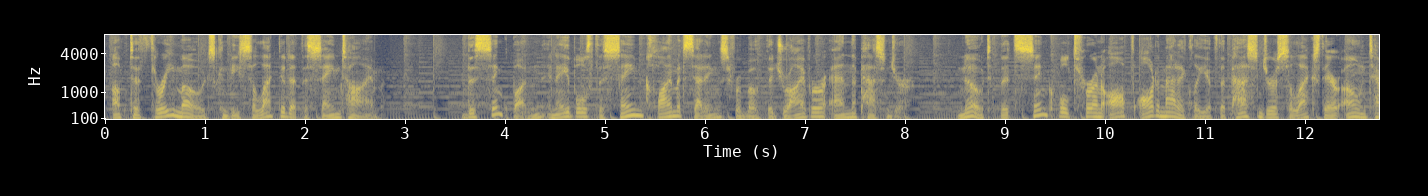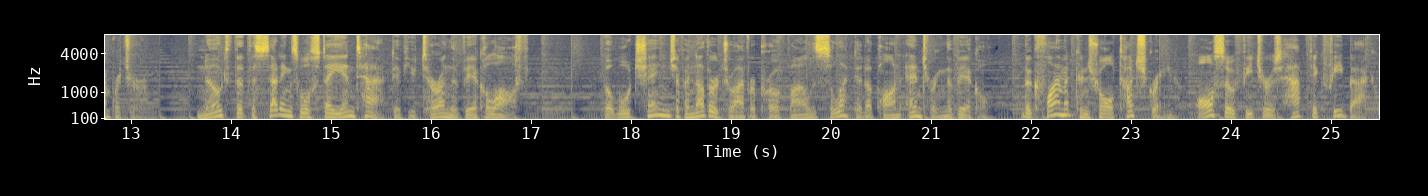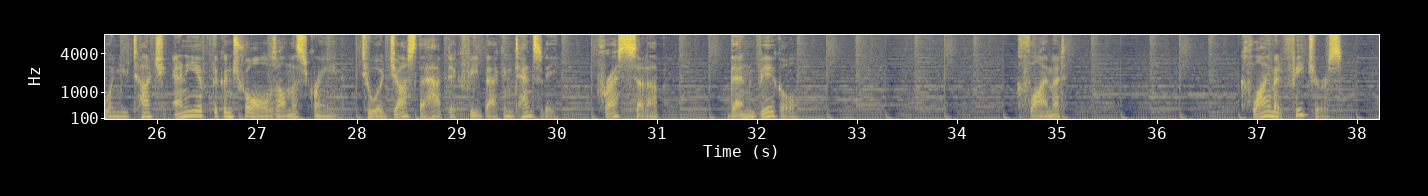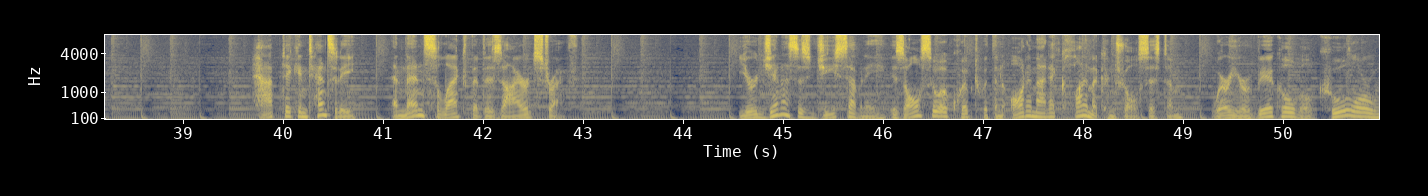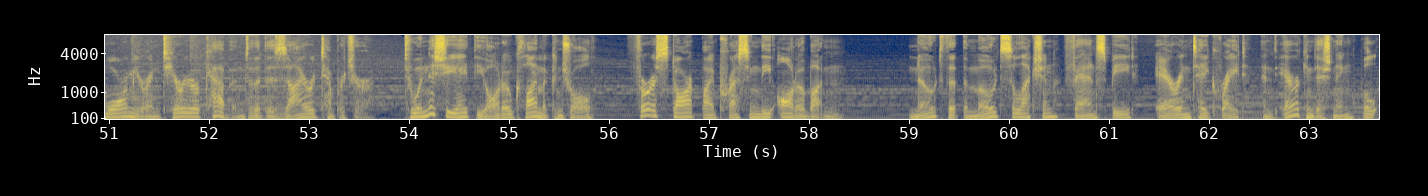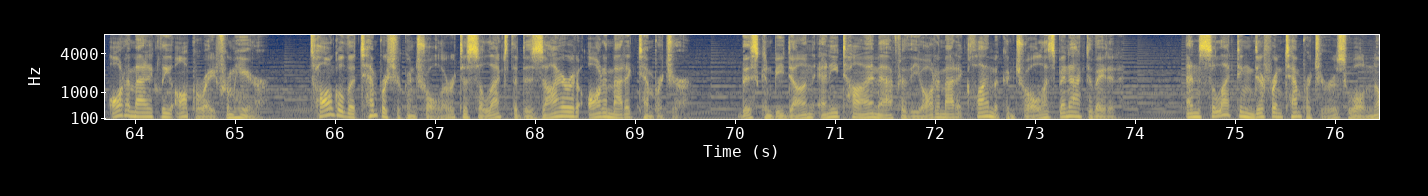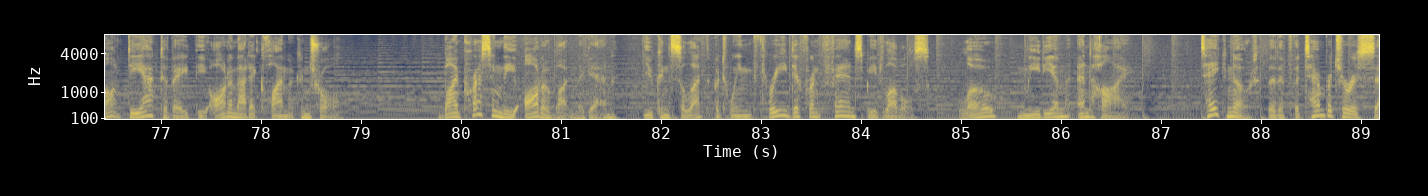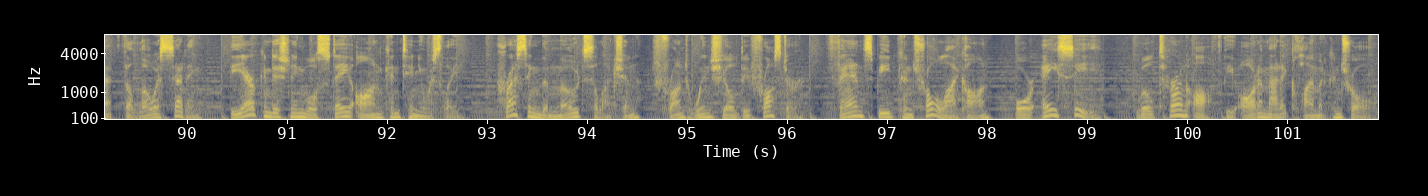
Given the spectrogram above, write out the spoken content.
Up to three modes can be selected at the same time. The sync button enables the same climate settings for both the driver and the passenger. Note that sync will turn off automatically if the passenger selects their own temperature. Note that the settings will stay intact if you turn the vehicle off, but will change if another driver profile is selected upon entering the vehicle. The climate control touchscreen also features haptic feedback when you touch any of the controls on the screen. To adjust the haptic feedback intensity, press Setup, then Vehicle, Climate, Climate Features, haptic intensity, and then select the desired strength. Your Genesis G70 is also equipped with an automatic climate control system where your vehicle will cool or warm your interior cabin to the desired temperature. To initiate the auto climate control, first start by pressing the Auto button. Note that the mode selection, fan speed, air intake rate, and air conditioning will automatically operate from here. Toggle the temperature controller to select the desired automatic temperature. This can be done anytime after the automatic climate control has been activated. And selecting different temperatures will not deactivate the automatic climate control. By pressing the Auto button again, you can select between three different fan speed levels, low, medium, and high. Take note that if the temperature is set the lowest setting, the air conditioning will stay on continuously. Pressing the mode selection, front windshield defroster, fan speed control icon, or AC will turn off the automatic climate control.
